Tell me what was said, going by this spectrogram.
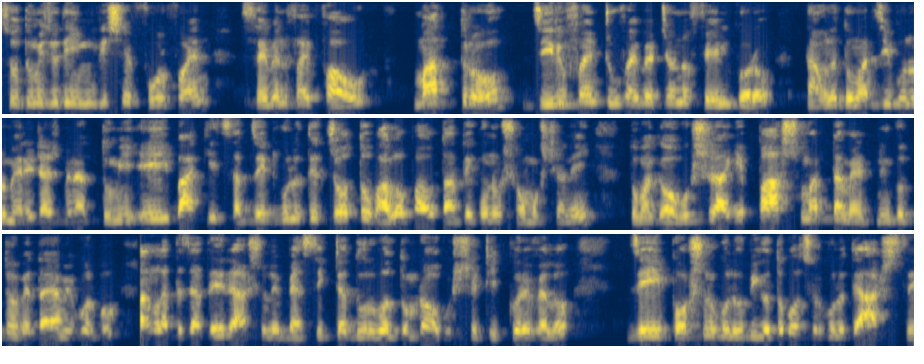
সো তুমি যদি ইংলিশে ফোর পয়েন্ট সেভেন ফাইভ পাও, মাত্র জিরো পয়েন্ট টু ফাইভ এর জন্য ফেল করো, তাহলে তোমার জীবনও মেরিট আসবে না। তুমি এই বাকি সাবজেক্ট গুলোতে যত ভালো পাও, তাতে কোনো সমস্যা নেই। তোমাকে অবশ্যই আগে পাস মার্কটা মেনটেন করতে হবে। তাই আমি বলব, বাংলাতে যাদের আসলে বেসিকটা দুর্বল, তোমরা অবশ্যই ঠিক করে ফেলো। যে প্রশ্নগুলো বিগত বছরগুলোতে আসছে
